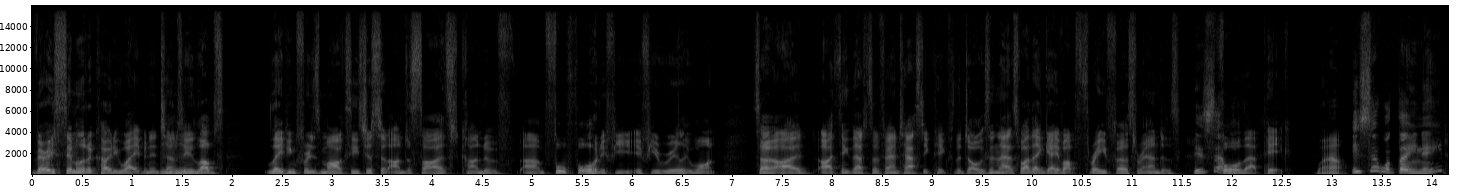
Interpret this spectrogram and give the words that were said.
Very similar to Cody Weightman in terms of Hmm. he loves leaping for his marks. He's just an undersized kind of um, full forward if you if you really want. So I I think that's a fantastic pick for the Dogs, and that's why they gave up three first rounders that for what- that pick. Wow. Is that what they need?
